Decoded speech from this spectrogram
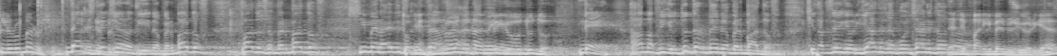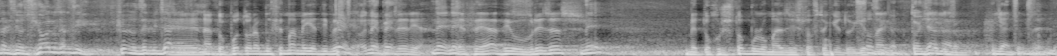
Πληρωμένος είναι. Εντάξει, δεν ξέρω τι είναι ο Μπερμπάτοφ. Πάντως ο Μπερμπάτοφ σήμερα έδειξε... Το πιθανό είναι να φύγει ο Ντούντο. Ναι, άμα φύγει ο Τούντορ μένει ο Μπερμπάντοφ. Και θα έρθει ο Γεωργιάδης να κοτσάρει τον... Δεν υπάρχει περίπτωση Ποιος θα Γεωργιάδη. έρθει, ο Σιόλης θα έρθει. Ποιος, ο Δερμιτζάκης. Ε, ποιος θα να το έρθει. πω τώρα που θυμάμαι για τη Πες Βέρεια. Το, ναι, Για τη πες το. Βέρεια. Ναι, ναι. Εθεάθη ο Βρίζας Ναι, με το Χριστόπουλο μαζί στο αυτοκίνητο. Γυρνάει. σωθήκαμε. Το Γιάνναρο. Γιάννης ο Χριστόπουλο.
